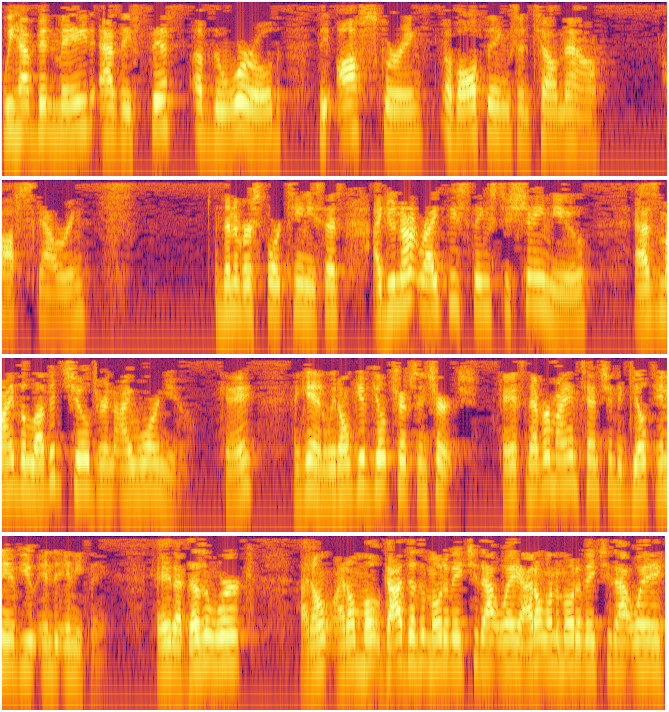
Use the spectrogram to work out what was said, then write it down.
We have been made as a fifth of the world, the offscouring of all things until now. Offscouring. And then in verse 14, he says, I do not write these things to shame you. As my beloved children, I warn you. Okay? Again, we don't give guilt trips in church. Okay? It's never my intention to guilt any of you into anything. Okay? That doesn't work. I don't, I don't, God doesn't motivate you that way. I don't want to motivate you that way.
